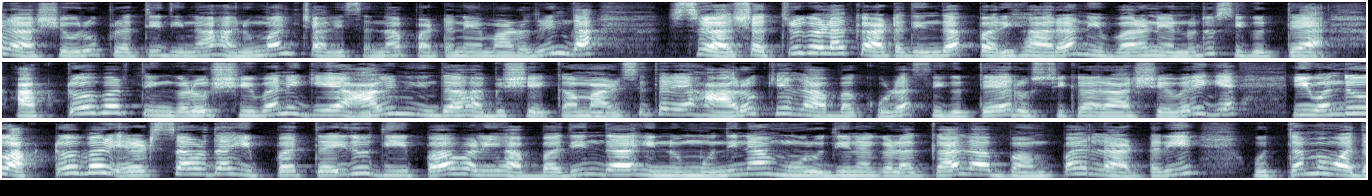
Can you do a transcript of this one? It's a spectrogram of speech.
ರಾಶಿಯವರು ಪ್ರತಿದಿನ ಹನುಮಾನ್ ಚಾಲೀಸನ್ನ ಪಠನೆ ಮಾಡೋದ್ರಿಂದ ಶತ್ರುಗಳ ಕಾಟದಿಂದ ಪರಿಹಾರ, ನಿವಾರಣೆ ಅನ್ನೋದು ಸಿಗುತ್ತೆ. ಅಕ್ಟೋಬರ್ ತಿಂಗಳು ಶಿವನಿಗೆ ಹಾಲಿನಿಂದ ಅಭಿಷೇಕ ಮಾಡಿಸಿದರೆ ಆರೋಗ್ಯ ಲಾಭ ಕೂಡ ಸಿಗುತ್ತೆ. ವೃಶ್ಚಿಕ ರಾಶಿಯವರಿಗೆ ಈ ಒಂದು ಅಕ್ಟೋಬರ್ ಎರಡ್ ಸಾವಿರದ ಇಪ್ಪತ್ತೈದು ದೀಪಾವಳಿ ಹಬ್ಬದಿಂದ ಇನ್ನು ಮುಂದಿನ ಮೂರು ದಿನಗಳ ಕಾಲ ಬಂಪರ್ ಲಾಟರಿ ಉತ್ತಮವಾದ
